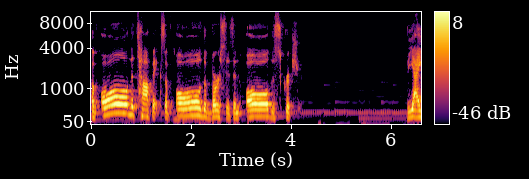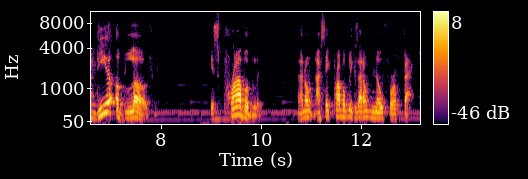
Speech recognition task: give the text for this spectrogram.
Of all the topics, of all the verses, and all the scripture, the idea of love is probably, and I don't, I say probably because I don't know for a fact,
